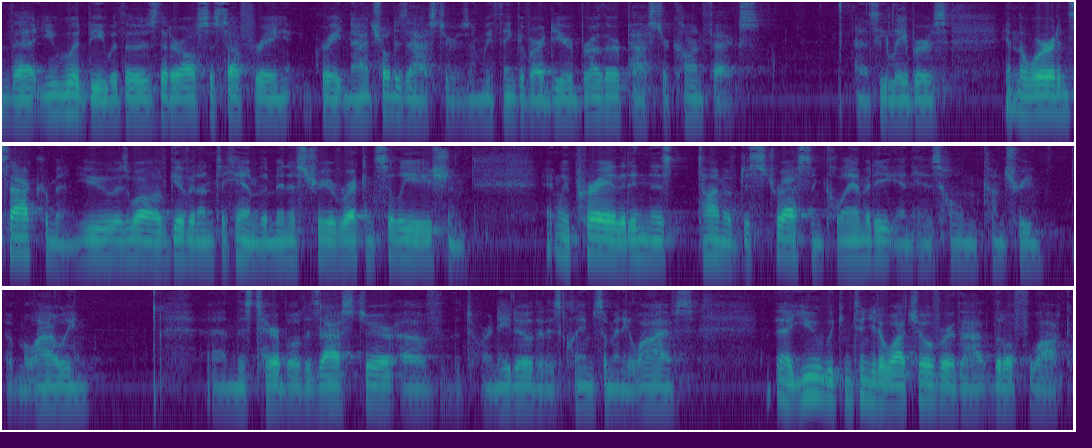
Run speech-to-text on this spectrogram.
that you would be with those that are also suffering great natural disasters, and we think of our dear brother, Pastor Confex, as he labors in the word and sacrament. You as well have given unto him the ministry of reconciliation. And we pray that in this time of distress and calamity in his home country of Malawi, and this terrible disaster of the tornado that has claimed so many lives, that you would continue to watch over that little flock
